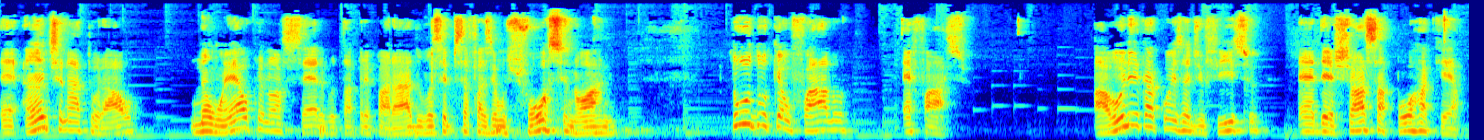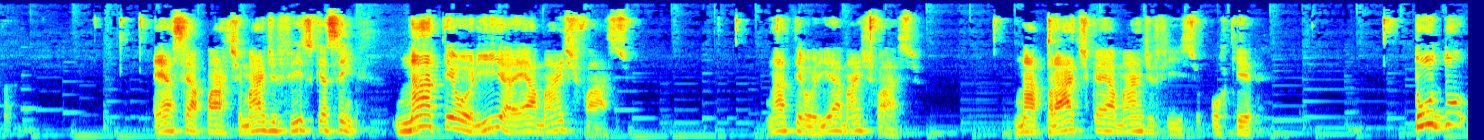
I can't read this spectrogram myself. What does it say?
é antinatural, não é o que o nosso cérebro está preparado. Você precisa fazer um esforço enorme. Tudo que eu falo é fácil. A única coisa difícil é deixar essa porra quieta. Essa é a parte mais difícil, que assim, na teoria é a mais fácil. Na teoria é a mais fácil. Na prática é a mais difícil, porque tudo,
